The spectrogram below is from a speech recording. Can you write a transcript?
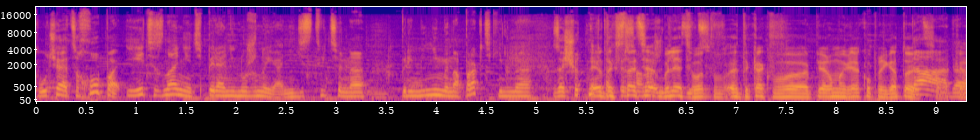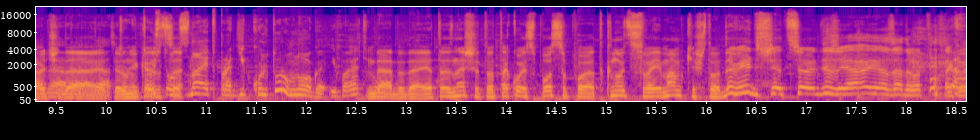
получается, хопа, и эти знания теперь они нужны. Они действительно применимы на практике именно за счет них. Это, кстати, блядь, вот это как в первому игроку приготовиться. Да, да, Короче, да, да, да, да. это, То- мне то есть кажется... он знает про гик-культуру много, и поэтому... Да, да, да. Это, знаешь, это вот такой способ ткнуть своей мамке, что да видишь, это все не зря я задрот такой.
